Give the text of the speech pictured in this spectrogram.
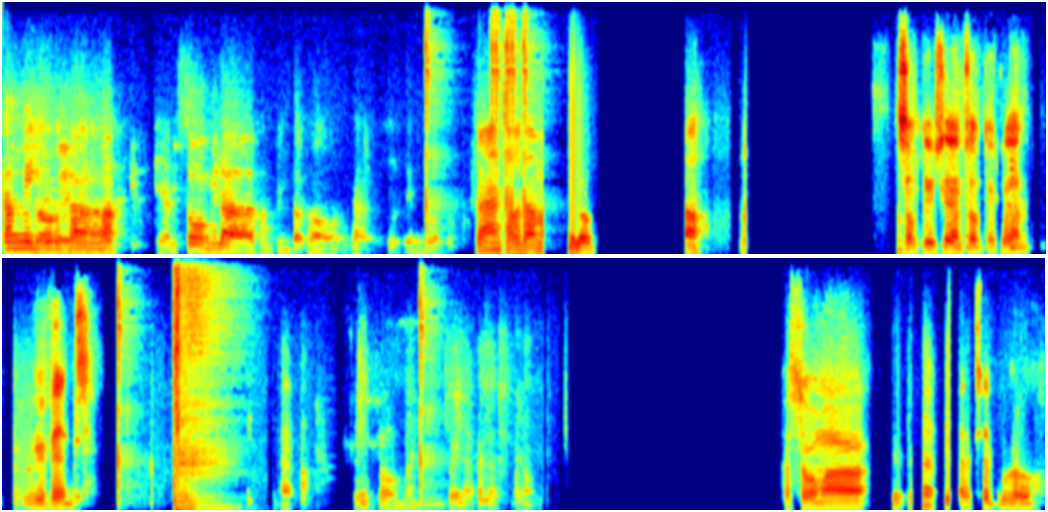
căng ngay yếu của thằng mà. em so mới là thằng chính tỏ thôi Kan đam. hello Substitution, substitution, revenge. Kasoma accept below.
